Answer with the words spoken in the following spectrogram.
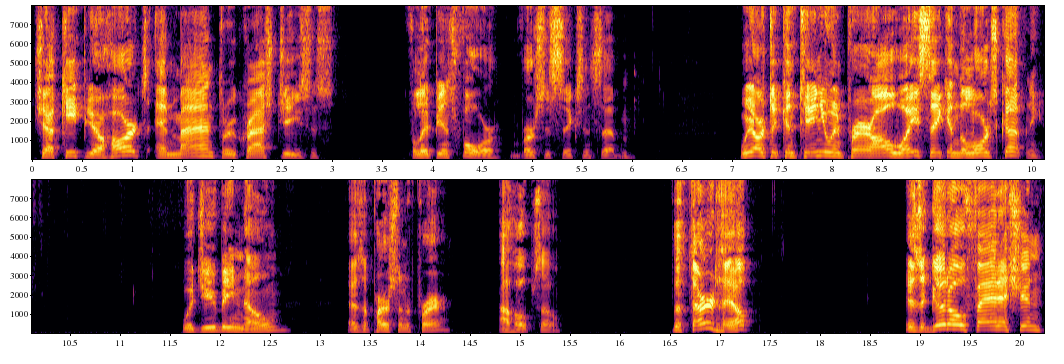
shall keep your hearts and mind through Christ Jesus. Philippians 4, verses 6 and 7. We are to continue in prayer always, seeking the Lord's company. Would you be known as a person of prayer? I hope so. The third help is a good old fashioned,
